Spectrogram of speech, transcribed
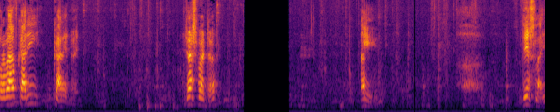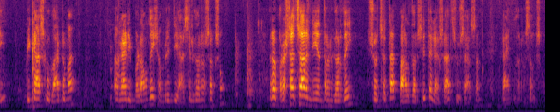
प्रभावकारी कार्यान्वयन। जसबाट देशलाई विकासको बाटोमा अगाडि बढाउँदै समृद्धि हासिल गर्न सक्छौँ र भ्रष्टाचार नियन्त्रण गर्दै स्वच्छता पारदर्शिताका साथ सुशासन कायम गर्न सक्छौँ।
